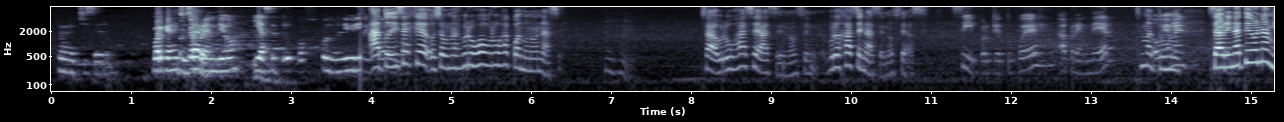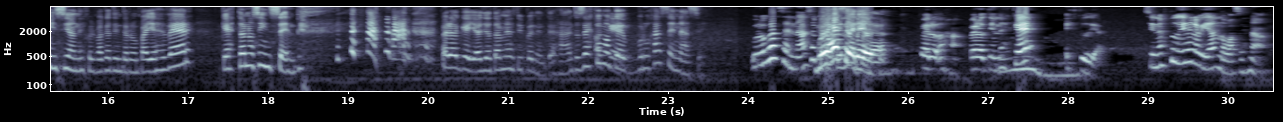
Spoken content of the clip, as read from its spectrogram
pero es hechicero Porque es porque hechicero. aprendió y hace trucos con un librito Ah, tú dices que, o sea, uno es brujo o bruja cuando uno nace. O sea, bruja se hace, no se, bruja se nace, no se hace. sí, porque tú puedes aprender. Chama, tú mi- Obviamente. Sabrina tiene una misión, disculpa que te interrumpa, y es ver que esto no se incendie. Pero que yo, yo también estoy pendiente. Ajá. Entonces es como que bruja se nace. bruja se nace Bruja pero se tienes que- hereda. pero ajá, pero tienes que estudiar si no estudias en la vida no haces nada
